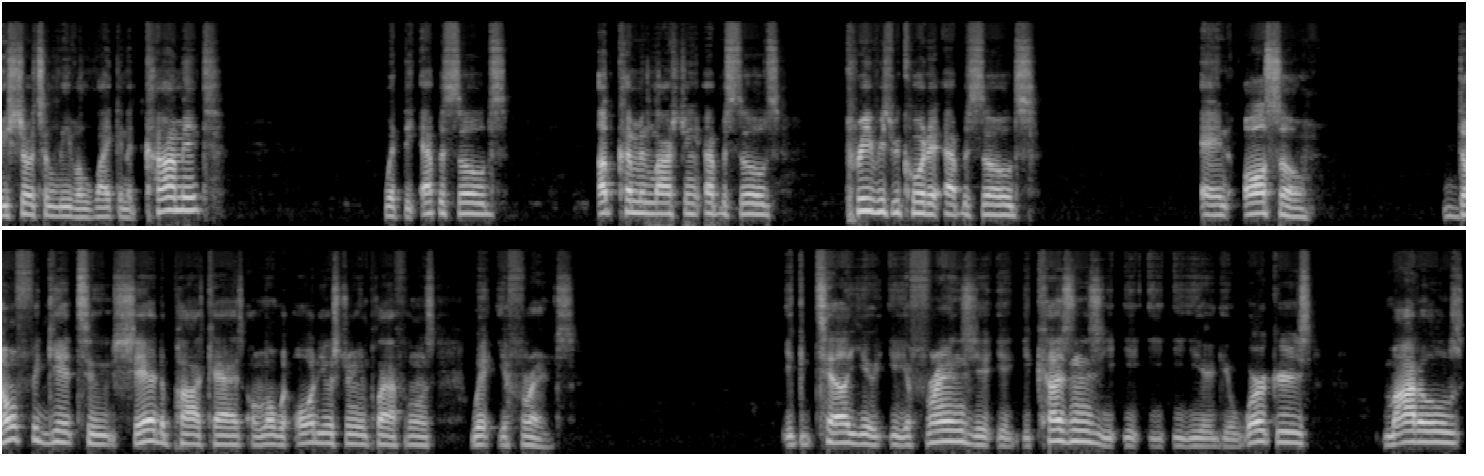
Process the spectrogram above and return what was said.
Be sure to leave a like and a comment with the episodes, upcoming live stream episodes, previous recorded episodes, and also don't forget to share the podcast along with audio streaming platforms with your friends. You can tell your your friends, your your, your cousins, your, your your workers, models,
